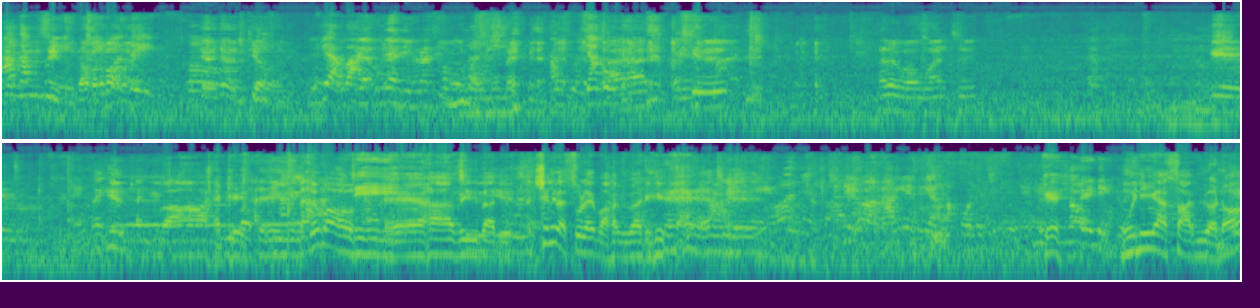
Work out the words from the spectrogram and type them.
ဒါကပြီဒါပထမပဲကျန်ကျန်ပြောင်းပြပြပါဘုရားဒီဘုရားဒီဘုရားဒီရန် ကုန် two အဲ့တော့1 2 Thank you thank you ပါ Happy birthday လို့ပါဦးအဲ Happy birthday ရှင်းလေးပါဆိုလိုက်ပါ Happy birthday ဒီကငါရင်းနေရမှာပေါ်နေချင်တယ်ကဲဝင်းကြီးကစပြီးတော့နော်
